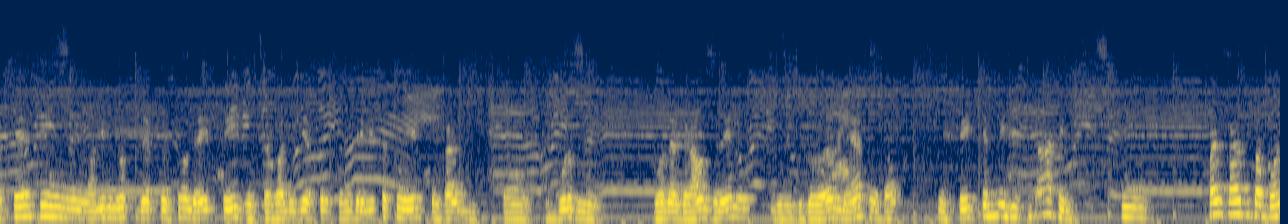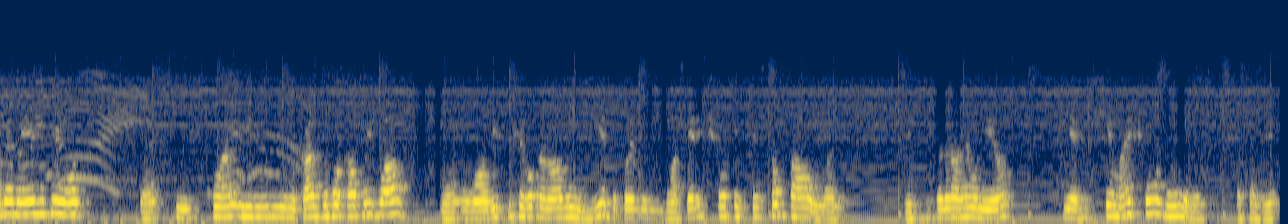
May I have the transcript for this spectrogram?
até tem um amigo meu que deve conhecer o André Spade, eu tava ali fazer uma entrevista com ele, é um cara, é uma figura do, do underground também, né? Do, do glam metal e tal. O Spade sempre me disse, ah, tem, faz o cara da tua banda amanhã a gente tem outro. Né? E, a, e, no caso do vocal foi igual. Né? O Maurício chegou para nós um dia, depois de uma série de shows que a gente fez em São Paulo. Lá, né? A gente fazer uma reunião e a gente tinha mais shows ainda né? para fazer.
